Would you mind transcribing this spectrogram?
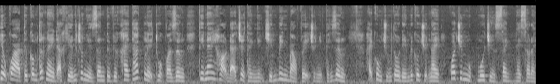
Hiệu quả từ công tác này đã khiến cho người dân từ việc khai thác lệ thuộc vào rừng thì nay họ đã trở thành những chiến binh bảo vệ cho những cánh rừng. Hãy cùng chúng tôi đến với câu chuyện này qua chuyên mục Môi trường xanh ngay sau đây.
